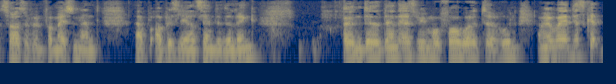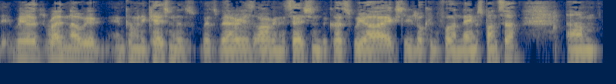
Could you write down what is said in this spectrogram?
source of information, and uh, obviously, I'll send you the link. And uh, then, as we move forward, uh, who, I mean, we're discu- we're right now we're in communication with with various organizations because we are actually looking for a name sponsor um,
